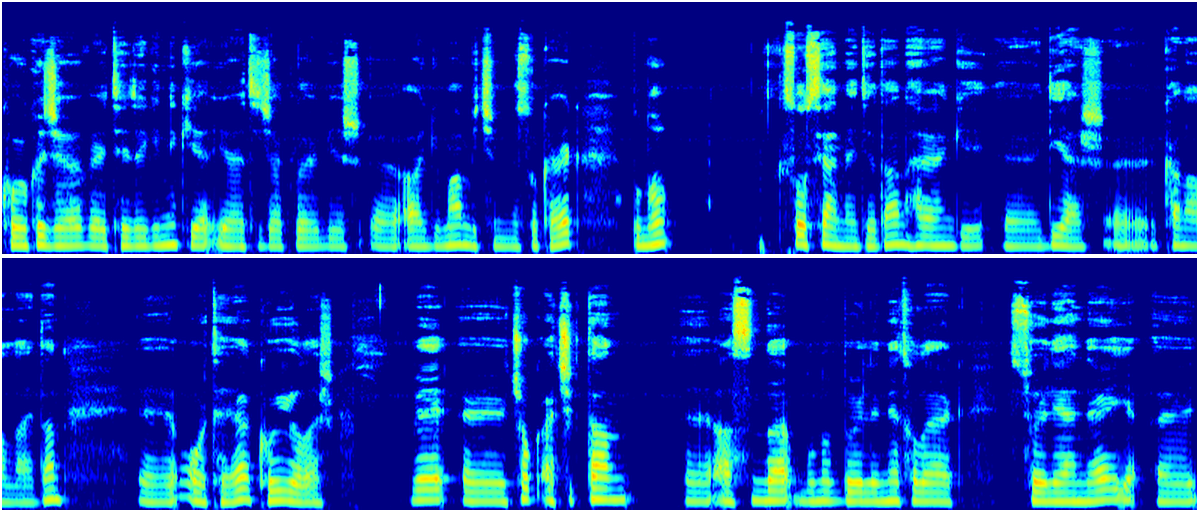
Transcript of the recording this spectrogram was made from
korkacağı ve tedirginlik yaratacakları bir e, argüman biçimine sokarak bunu sosyal medyadan herhangi e, diğer e, kanallardan e, ortaya koyuyorlar. Ve e, çok açıktan aslında bunu böyle net olarak söyleyenlere e,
